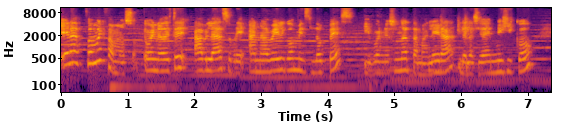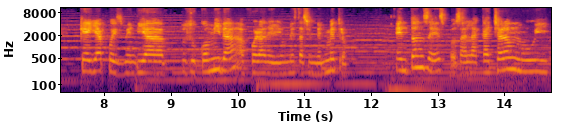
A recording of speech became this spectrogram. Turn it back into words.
era, fue muy famoso. Bueno, este habla sobre Anabel Gómez López y bueno, es una tamalera de la Ciudad de México que ella pues vendía su comida afuera de una estación del metro. Entonces, pues a la cacharon muy,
